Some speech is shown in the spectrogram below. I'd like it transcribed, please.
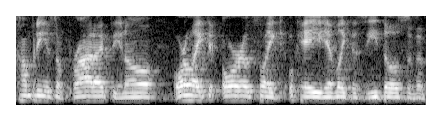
company. There's no product, you know. Or like the, or it's like okay, you have like this ethos of a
